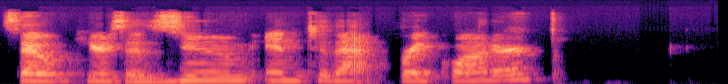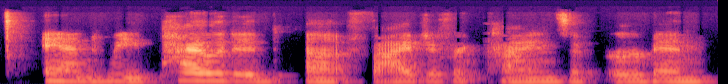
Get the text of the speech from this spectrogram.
So here's a zoom into that breakwater. And we piloted uh, five different kinds of urban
